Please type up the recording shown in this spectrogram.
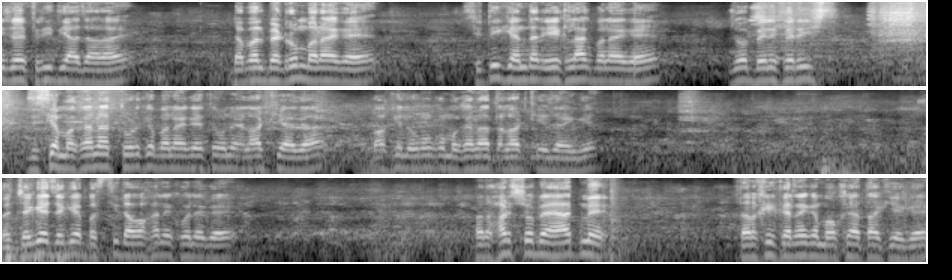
जो है फ्री दिया जा रहा है। डबल बेडरूम बनाए गए हैं। सिटी के अंदर एक लाख बनाए गए हैं। जो बेनिफिशरीज जिसके मकानात तोड़ के बनाए गए थे, उन्हें अलाट किया गया। बाकी लोगों को मकानात अलाट किए जाएँगे। जगह जगह बस्ती दवाखाने खोले गए। और हर शोबे हयात में तरक्की करने के मौके अता किए गए।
